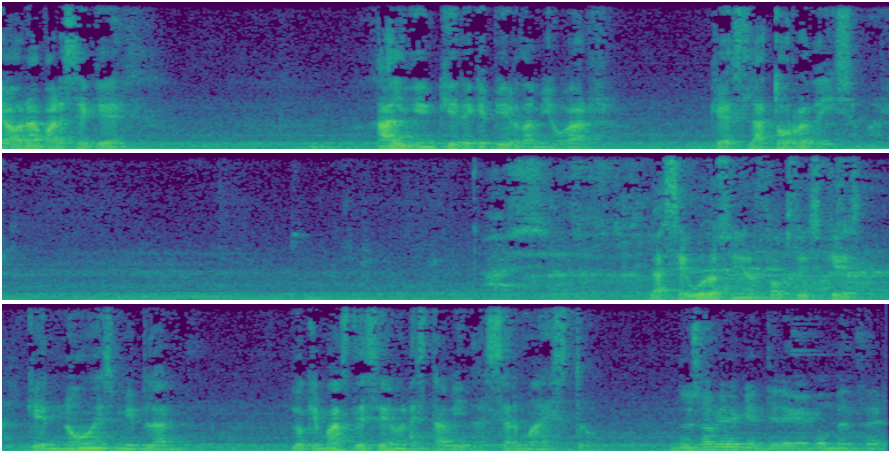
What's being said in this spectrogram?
Y ahora parece que alguien quiere que pierda mi hogar, que es la torre de Isamar. Le aseguro, señor Foxley, que, es- que no es mi plan. Lo que más deseo en esta vida es ser maestro. No sabía quién tiene que convencer.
